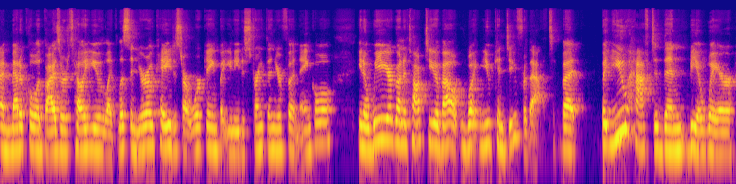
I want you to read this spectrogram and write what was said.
a medical advisor tell you, like, listen, you're okay to start working, but you need to strengthen your foot and ankle. You know, we are going to talk to you about what you can do for that. But but you have to then be aware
